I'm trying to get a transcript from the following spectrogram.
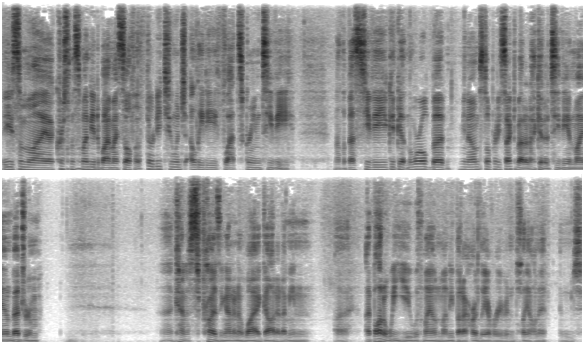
I used some of my uh, Christmas money to buy myself a 32-inch LED flat screen TV. Not the best TV you could get in the world, but you know, I'm still pretty psyched about it. I get a TV in my own bedroom. Uh, kind of surprising. I don't know why I got it. I mean, uh, I bought a Wii U with my own money, but I hardly ever even play on it. And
